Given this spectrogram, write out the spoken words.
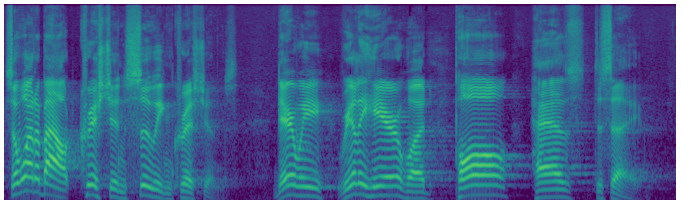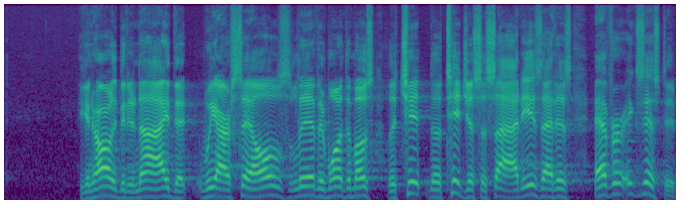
So, what about Christians suing Christians? Dare we really hear what Paul has to say? It can hardly be denied that we ourselves live in one of the most litigious societies that has ever existed.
